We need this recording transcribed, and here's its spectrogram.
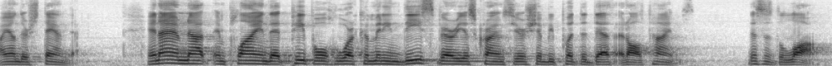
I understand that. And I am not implying that people who are committing these various crimes here should be put to death at all times. This is the law.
